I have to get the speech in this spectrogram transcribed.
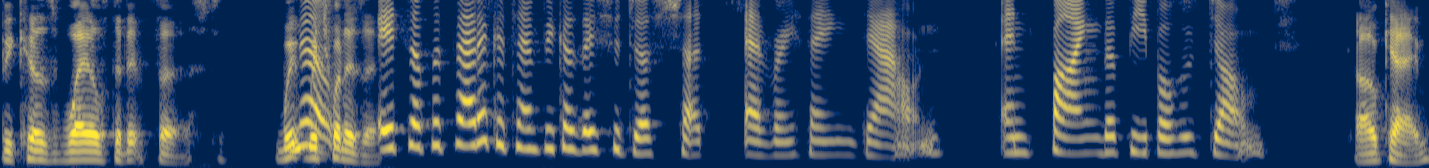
because Wales did it first? Wh- No, which one is it? It's a pathetic attempt because they should just shut everything down and find the people who don't. Okay.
